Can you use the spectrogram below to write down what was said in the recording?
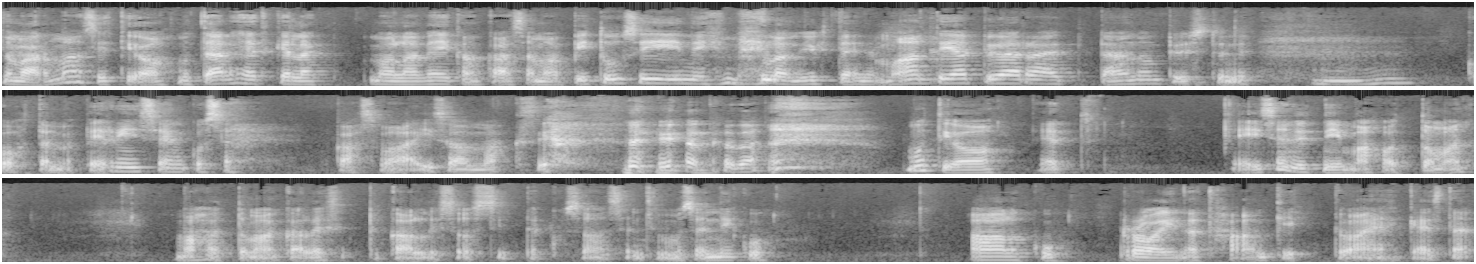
no varmaan sitten joo, mutta tällä hetkellä me ollaan Veikan kanssa sama pituisia, niin meillä on yhteinen maantiepyörä, että tämä on pystynyt. Mm-hmm. Kohta mä perin sen, kun se kasvaa isommaksi. ja tota, mutta joo, et ei se nyt niin mahdottoman, mahdottoman kallis, kallis ole sitten, kun saa sen semmoisen niinku alkuroinat hankittua. Eikä sitä,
